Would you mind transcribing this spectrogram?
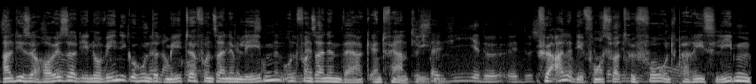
all diese Häuser, die nur wenige hundert Meter von seinem Leben und von seinem Werk entfernt liegen. Für alle, die François Truffaut und Paris lieben,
